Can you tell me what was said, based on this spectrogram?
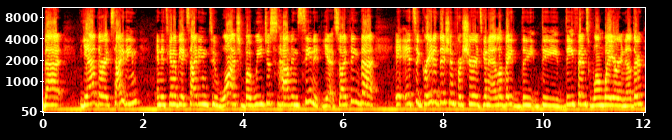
that, yeah, they're exciting and it's going to be exciting to watch, but we just haven't seen it yet. So I think that it, it's a great addition for sure. It's going to elevate the the defense one way or another.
